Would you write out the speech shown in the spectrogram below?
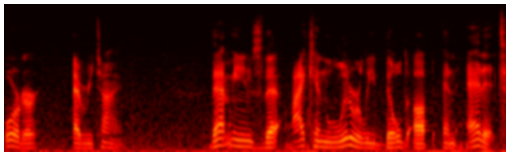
order every time. That means that I can literally build up an edit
